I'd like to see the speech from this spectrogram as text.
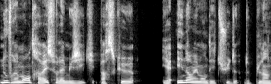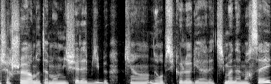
nous vraiment, on travaille sur la musique parce que il y a énormément d'études de plein de chercheurs, notamment Michel Habib, qui est un neuropsychologue à la Timone à Marseille,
